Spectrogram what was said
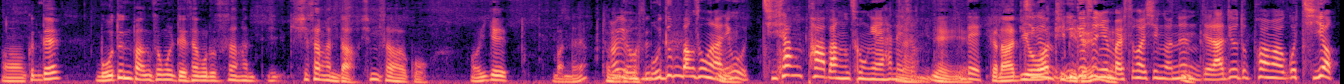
어, 근데 모든 방송을 대상으로 수상한, 시상한다, 심사하고. 어, 이게 맞나요? 아니, 정규 모든 방송은 아니고 지상파 방송에 한해서입니다. 예, 예. 근데 그러니까 라디오와 지금 TV를 이 교수님 예. 말씀하신 거는 음. 이제 라디오도 포함하고 지역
